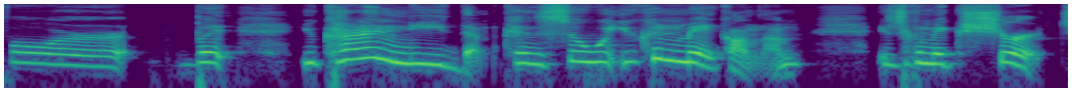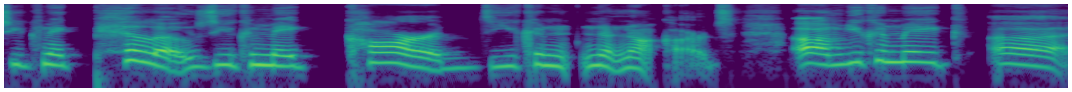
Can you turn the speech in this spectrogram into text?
for but you kind of need them because so what you can make on them is you can make shirts you can make pillows you can make cards. You can no, not cards. Um you can make uh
